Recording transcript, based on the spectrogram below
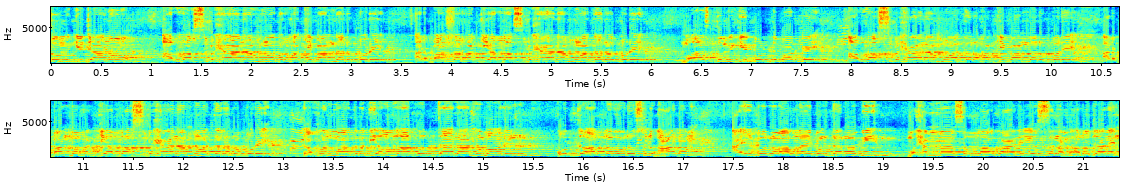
তুমি কি আল্লাহ হক আল্লাহ আল্লাহ বান্দার উপরে? আর হকি আল্লাহ আল্লাহ আলাম আই বলো আল্লাহ এবং তার নবী মুহাম্মদ সাল্লাল্লাহু আলাইহি ওয়াসাল্লাম ভালো জানেন?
